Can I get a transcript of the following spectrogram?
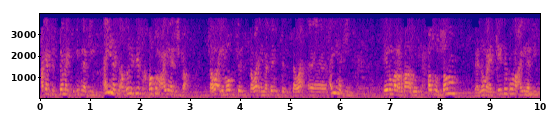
حاجة سيستمك تجيب نتيجة. أي نتيجة أظن دي تخبطوا مع أي نتيجة بقى. سواء لموبسل سواء هيماتيبسس سواء آه أي نتيجة. إيه هم الأربعة دول. نحفظهم صم لأنهم هيتكتبوا مع أي نتيجة.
